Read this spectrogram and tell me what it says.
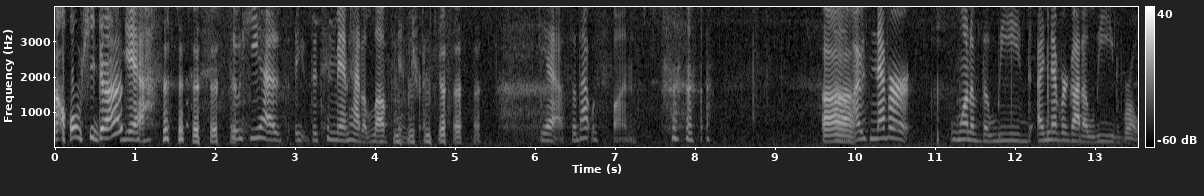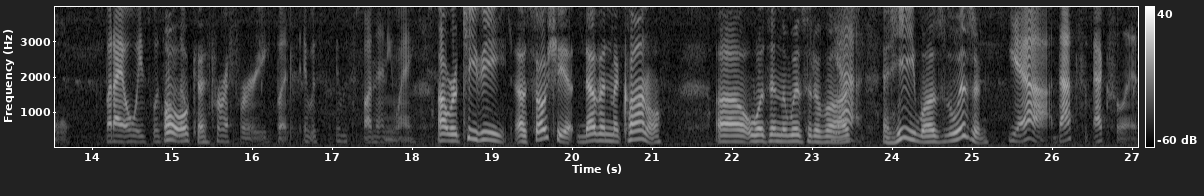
oh, she does. Yeah. so he has the Tin Man had a love interest. Yeah, so that was fun. Uh, um, I was never one of the lead. I never got a lead role, but I always was on Oh, the okay. periphery. But it was it was fun anyway. our TV associate Devin McConnell uh, was in the Wizard of Oz, Yes. and he was the wizard. Yeah, that's excellent.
